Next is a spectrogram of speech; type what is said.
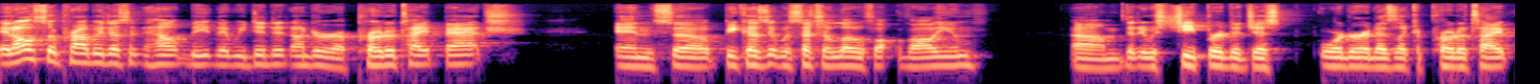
it also probably doesn't help the, that we did it under a prototype batch and so because it was such a low vo- volume um, that it was cheaper to just order it as like a prototype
